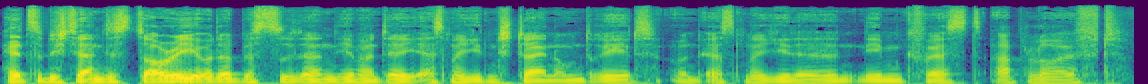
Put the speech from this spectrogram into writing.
Hältst du dich da an die Story oder bist du dann jemand, der erstmal jeden Stein umdreht und erstmal jede Nebenquest abläuft?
